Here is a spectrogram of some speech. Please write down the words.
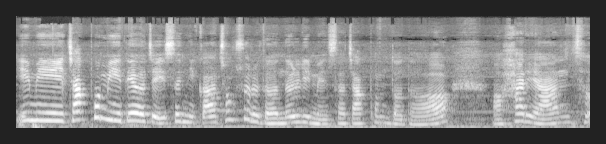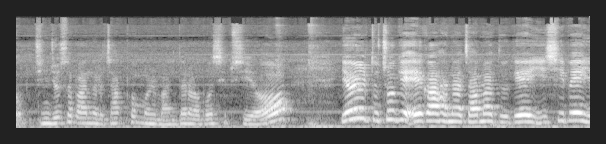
이미 작품이 되어져 있으니까 촉수를 더 늘리면서 작품도 더 어, 화려한 서- 진주 서반으로 작품을 만들어 보십시오. 12쪽에 애가 하나 자마 두개 20에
